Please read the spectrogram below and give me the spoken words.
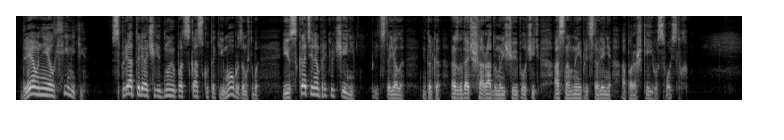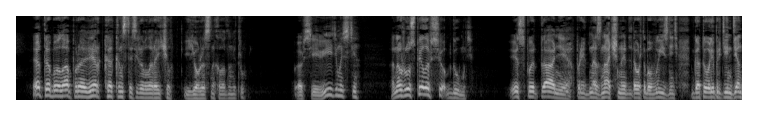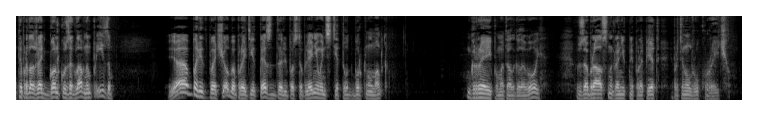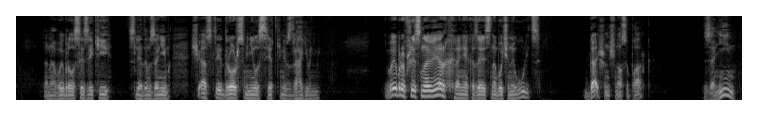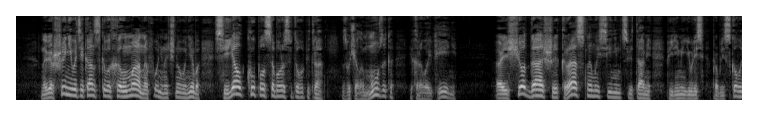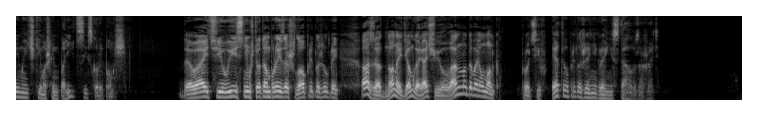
Древние алхимики спрятали очередную подсказку таким образом, чтобы искателям приключений предстояло не только разгадать шараду, но еще и получить основные представления о порошке и его свойствах. Это была проверка, констатировала Рэйчел, ежес на холодном ветру. По всей видимости, она уже успела все обдумать. Испытание, предназначенное для того, чтобы выяснить, готовы ли претенденты продолжать гонку за главным призом. Я предпочел бы пройти тест для поступления в институт, — буркнул Монк. Грей помотал головой, взобрался на гранитный парапет и протянул руку Рэйчел. Она выбралась из реки, следом за ним. Частая дрожь сменилась с редкими вздрагиваниями. Выбравшись наверх, они оказались на обочине улицы. Дальше начинался парк. За ним, на вершине Ватиканского холма, на фоне ночного неба, сиял купол собора Святого Петра. Звучала музыка и хоровое пение. А еще дальше красным и синим цветами перемигивались проблесковые маячки машин полиции и скорой помощи. «Давайте выясним, что там произошло», — предложил Грей. «А заодно найдем горячую ванну», — добавил Монк. Против этого предложения Грей не стал возражать.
